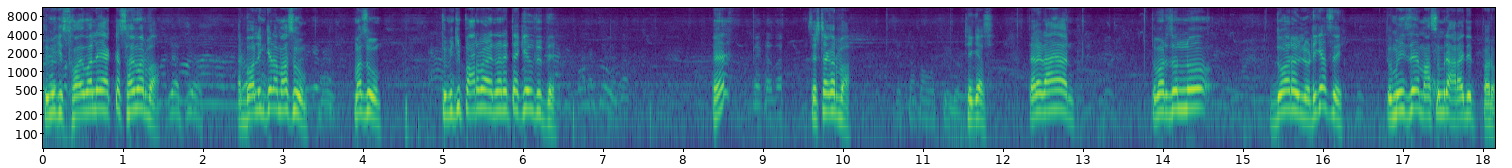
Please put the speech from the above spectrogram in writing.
তুমি কি ছয় বলে একটা ছয় মারবা? আর বলিং কেনা মাসুম? মাসুম, তুমি কি পারবা এনারে ট্যাকেল দিতে? হ্যাঁ? চেষ্টা করবা? ঠিক আছে। তাহলে রায়হান তোমার জন্য দোয়া রইল, ঠিক আছে? তুমি যে মাসুমরে হারাই দিতে পারো।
